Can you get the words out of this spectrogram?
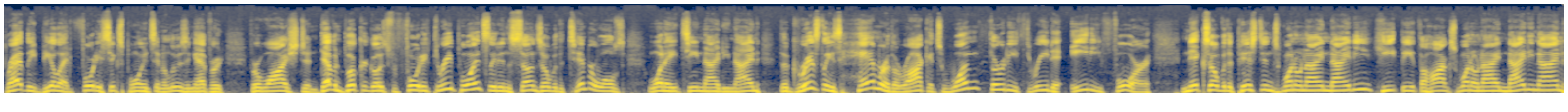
Bradley Beal had 46 points in a losing effort for Washington. Devin Booker goes for 43 points, leading the Suns over the Timberwolves 118-99. The Grizzlies hammer the Rockets 133 to 84. Knicks over the Pistons 109-90. Heat beat the Hawks 109-99,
